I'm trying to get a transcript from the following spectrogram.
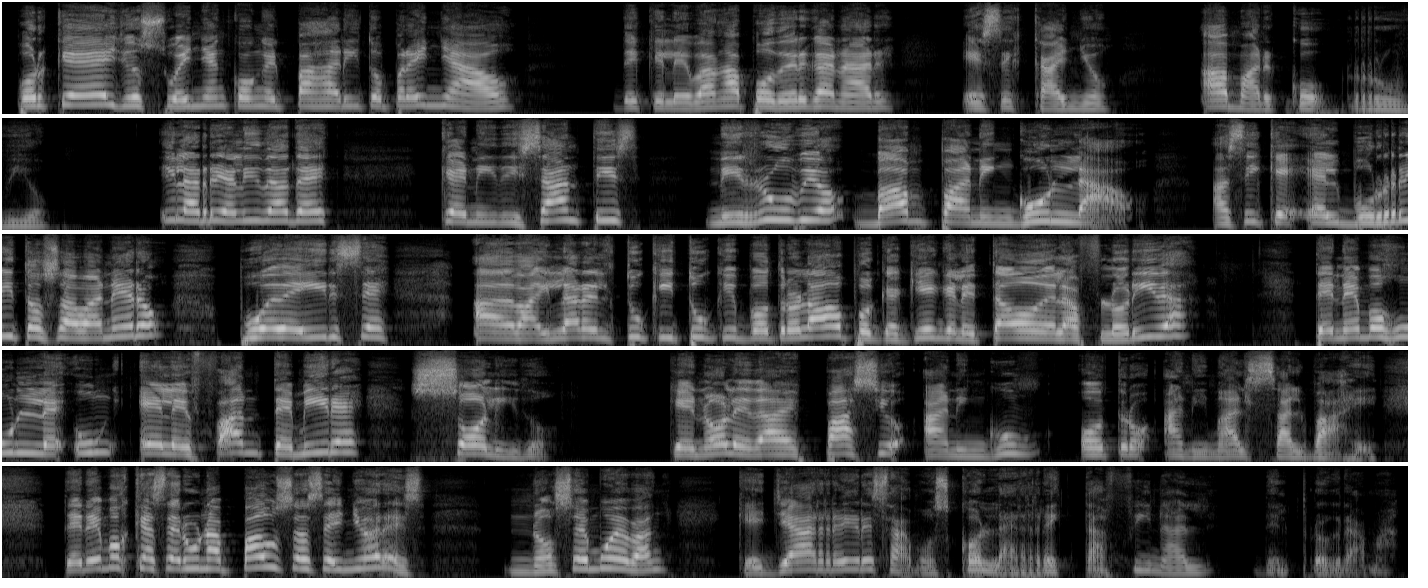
porque ellos sueñan con el pajarito preñado de que le van a poder ganar ese escaño a Marco Rubio. Y la realidad es que ni DeSantis ni Rubio van para ningún lado. Así que el burrito sabanero puede irse a bailar el tuki tuki por otro lado, porque aquí en el estado de la Florida tenemos un, un elefante, mire, sólido, que no le da espacio a ningún otro animal salvaje. Tenemos que hacer una pausa, señores. No se muevan, que ya regresamos con la recta final del programa.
